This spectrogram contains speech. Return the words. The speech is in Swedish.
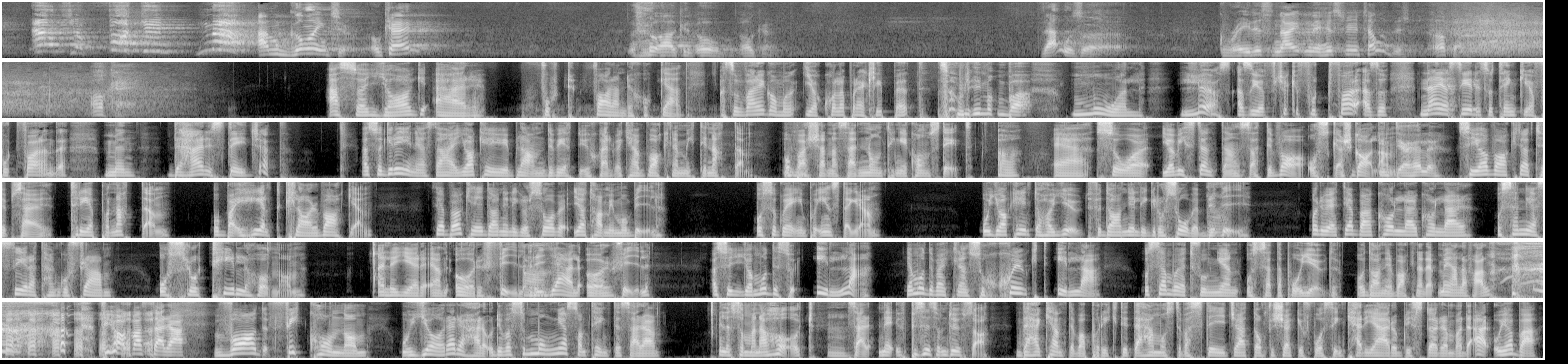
out your fucking mouth. I'm going to, okay? I could, oh, okay. That was a greatest night in the history of television. Okay. Okay. Alltså jag är fortfarande chockad. Alltså varje gång man, jag kollar på det här klippet så blir man bara mållös. Alltså jag försöker fortfarande, alltså när jag ser det så tänker jag fortfarande, men det här är stageat. Alltså grejen är så här, jag kan ju ibland, du vet ju själv, jag kan vakna mitt i natten och bara känna så här, någonting är konstigt. Ja, Eh, så jag visste inte ens att det var Oscarsgalan. inte jag heller. Så jag vaknade typ så här tre på natten och bara är helt klarvaken. Så jag bara okej, Daniel ligger och sover. Jag tar min mobil och så går jag in på Instagram. Och jag kan inte ha ljud för Daniel ligger och sover bredvid. Och du vet, jag bara kollar, kollar och sen när jag ser att han går fram och slår till honom eller ger en örfil, rejäl örfil. Alltså jag mådde så illa. Jag mådde verkligen så sjukt illa. Och sen var jag tvungen att sätta på ljud och Daniel vaknade, men i alla fall. För jag var så här, vad fick honom att göra det här? Och det var så många som tänkte så här, eller som man har hört, så här, nej, precis som du sa, det här kan inte vara på riktigt, det här måste vara stageat, de försöker få sin karriär att bli större än vad det är. Och jag bara,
